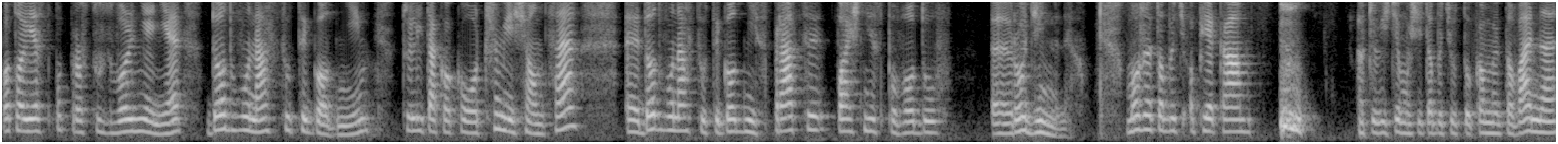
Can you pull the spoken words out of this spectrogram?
bo to jest po prostu zwolnienie do 12 tygodni, czyli tak około 3 miesiące, e, do 12 tygodni z pracy właśnie z powodów e, rodzinnych. Może to być opieka. Oczywiście musi to być udokumentowane.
